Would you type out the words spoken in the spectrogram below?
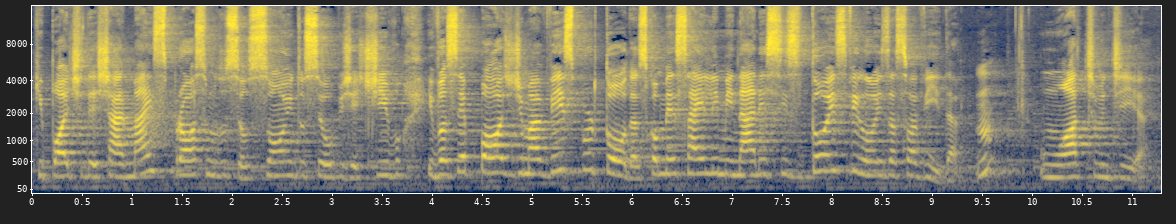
que pode te deixar mais próximo do seu sonho, do seu objetivo e você pode de uma vez por todas começar a eliminar esses dois vilões da sua vida? Hum? Um ótimo dia!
